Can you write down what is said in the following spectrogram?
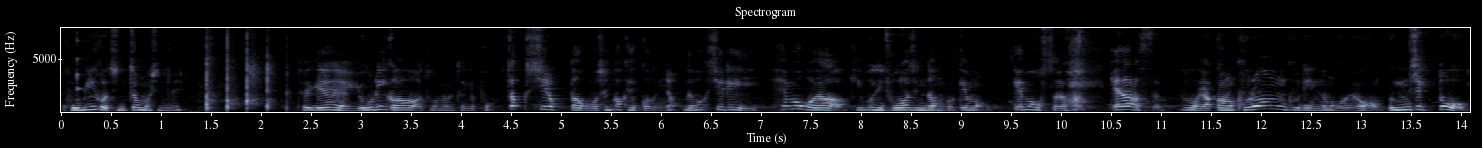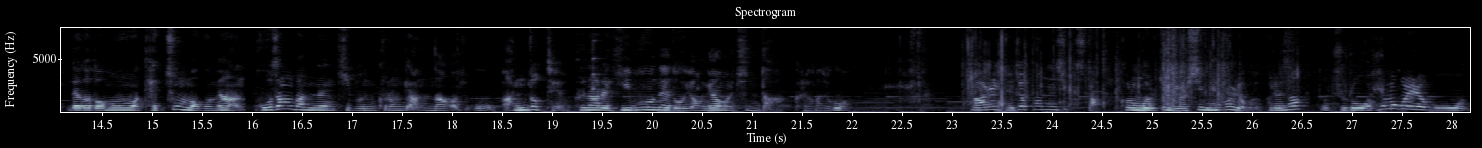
고기가 진짜 맛있네 되게 요리가 저는 되게 복작스럽다고 생각했거든요. 근데 확실히 해먹어야 기분이 좋아진다는 걸 깨먹, 깨먹었어요. 깨달았어요. 그래서 약간 그런 글이 있는 거예요. 음식도 내가 너무 대충 먹으면 보상받는 기분 그런 게 안 나가지고 안 좋대요. 그날의 기분에도 영향을 준다. 그래가지고 나를 대접하는 식사 그런 걸 좀 열심히 해보려고요. 그래서 또 주로 해먹으려고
